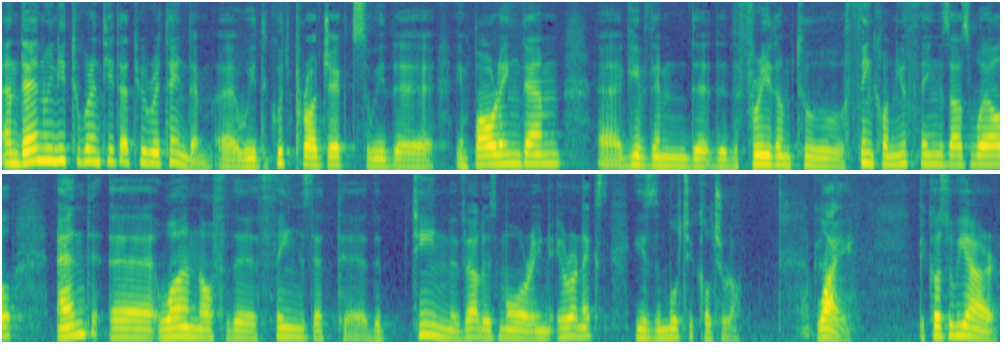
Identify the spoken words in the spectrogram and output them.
and then we need to guarantee that we retain them uh, with good projects, with uh, empowering them, uh, give them the, the, the, freedom to think on new things as well. And uh, one of the things that uh, the team values more in Euronext is the multicultural. Okay. Why? Because we are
